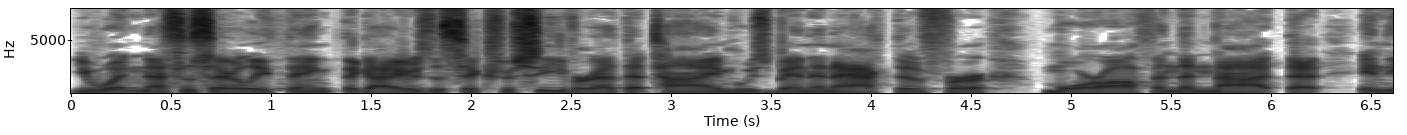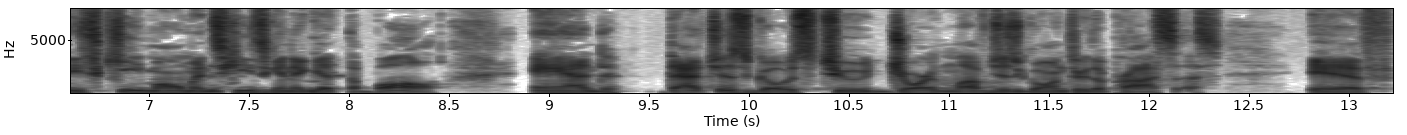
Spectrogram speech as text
you wouldn't necessarily think the guy who's the sixth receiver at that time, who's been inactive for more often than not, that in these key moments he's going to get the ball, and that just goes to Jordan Love just going through the process. If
